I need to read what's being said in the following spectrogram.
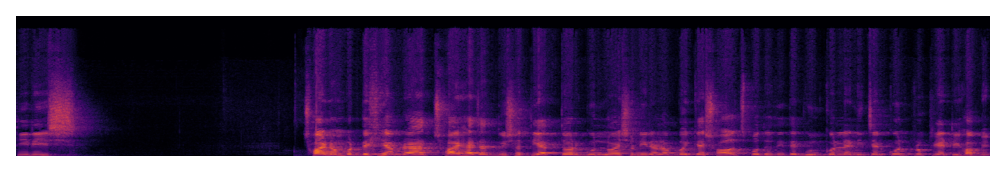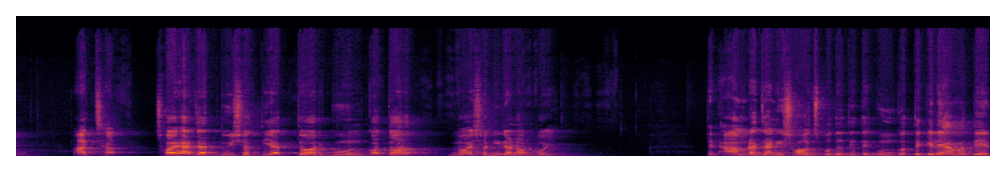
তিরিশ। ছয় নম্বর দেখি আমরা, ছয় হাজার দুইশো তিয়াত্তর গুণ নয়শো নিরানব্বইকে সহজ পদ্ধতিতে গুণ করলে নিচের কোন প্রক্রিয়াটি হবে? আচ্ছা ছয় হাজার দুইশো তিয়াত্তর গুণ কত? নয়শো নিরানব্বই। তাহলে আমরা জানি সহজ পদ্ধতিতে গুণ করতে গেলে আমাদের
